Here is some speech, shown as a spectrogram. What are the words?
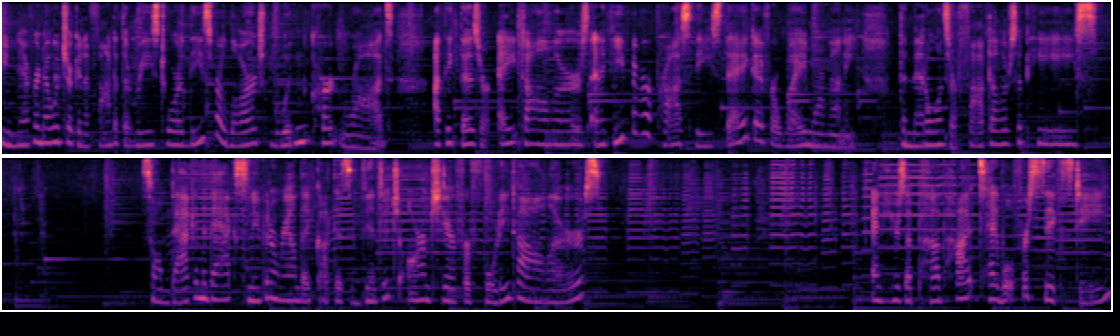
You never know what you're going to find at the Restore. These are large wooden curtain rods. I think those are $8. And if you've ever priced these, they go for way more money. The metal ones are $5 a piece. So I'm back in the back snooping around. They've got this vintage armchair for $40. And here's a pub height table for 60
